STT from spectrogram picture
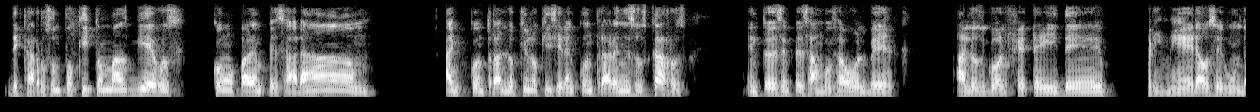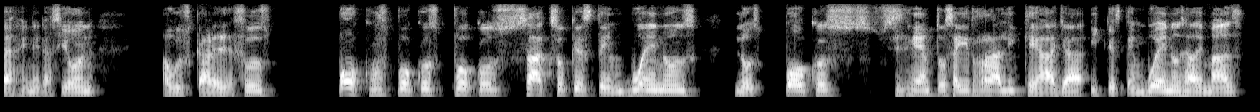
de carros un poquito más viejos, como para empezar a, a encontrar lo que uno quisiera encontrar en esos carros. Entonces empezamos a volver a los Golf GTI de primera o segunda generación, a buscar esos pocos, pocos, pocos Saxo que estén buenos, los pocos 106 rally que haya y que estén buenos además.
